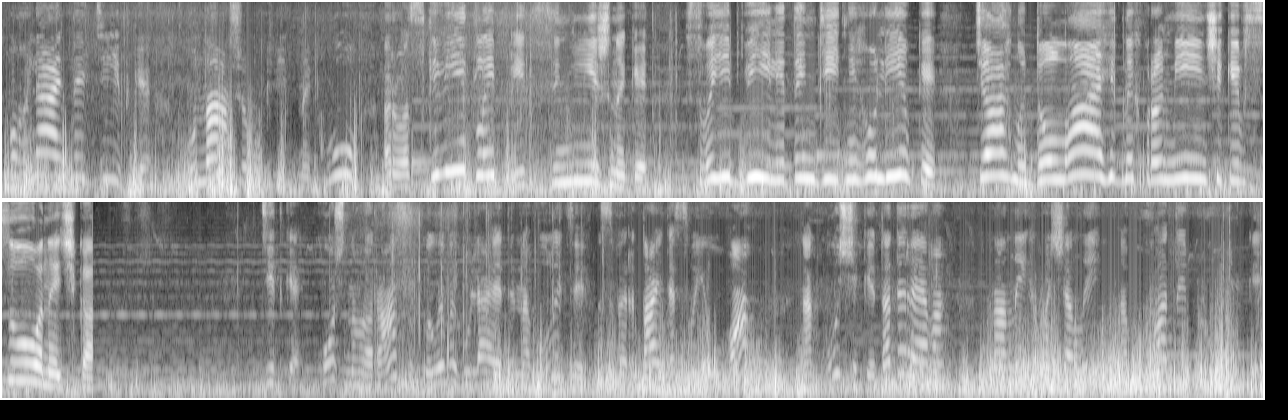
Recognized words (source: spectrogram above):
Погляньте, дітки, у нашому квітнику розквітли підсніжники. Свої білі тендітні голівки тягнуть до лагідних промінчиків сонечка. Дітки, кожного разу, коли ви гуляєте на вулиці, звертайте свою увагу на кущики та дерева. На них почали набухати бруньки.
